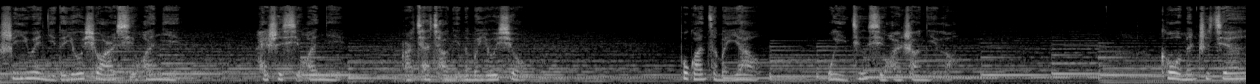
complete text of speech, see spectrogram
是因为你的优秀而喜欢你，还是喜欢你而恰巧你那么优秀。不管怎么样，我已经喜欢上你了。可我们之间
